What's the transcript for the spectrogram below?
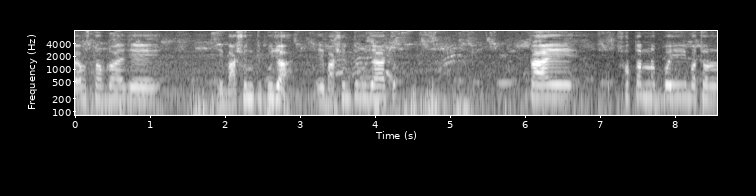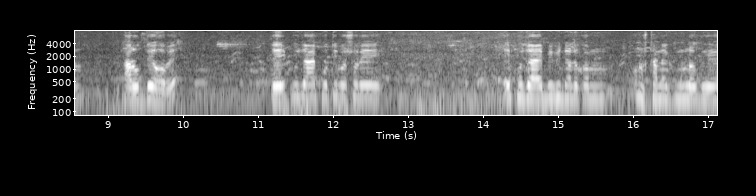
ব্যবস্থাপনায় যে এই বাসন্তী পূজা, এই বাসন্তী পূজা প্রায় সাতানব্বই বছর তার ঊর্ধ্বে হবে। তো এই পূজায় প্রতি বছরে এই পূজায় বিভিন্ন রকম অনুষ্ঠানমূলক দিয়ে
